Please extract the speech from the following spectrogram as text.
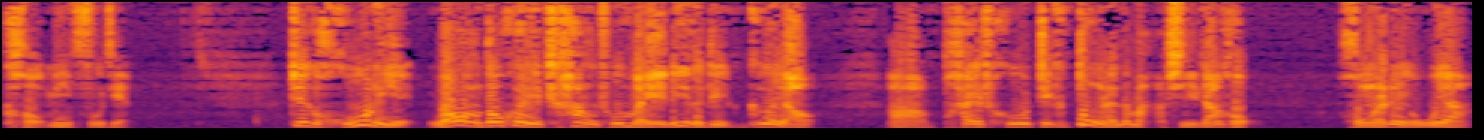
口蜜腹剑。这个狐狸往往都会唱出美丽的这个歌谣。啊，拍出这个动人的马屁，然后哄着这个乌鸦，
